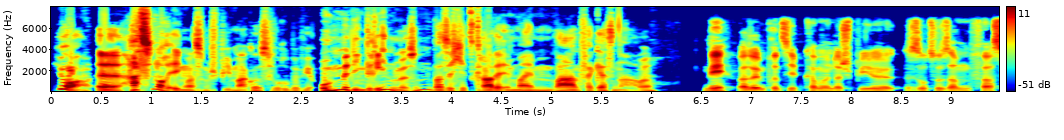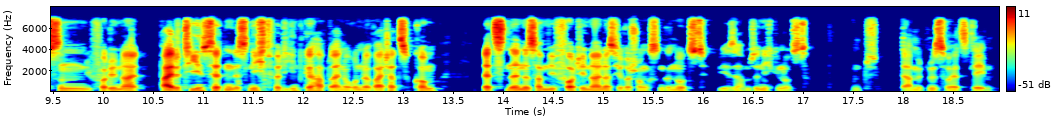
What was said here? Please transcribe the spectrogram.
Ja, äh, hast du noch irgendwas zum Spiel, Markus, worüber wir unbedingt reden müssen, was ich jetzt gerade in meinem Wahn vergessen habe? Nee, also im Prinzip kann man das Spiel so zusammenfassen, die 49 beide Teams hätten es nicht verdient gehabt, eine Runde weiterzukommen. Letzten Endes haben die 49ers ihre Chancen genutzt, wir haben sie nicht genutzt. Und damit müssen wir jetzt leben.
